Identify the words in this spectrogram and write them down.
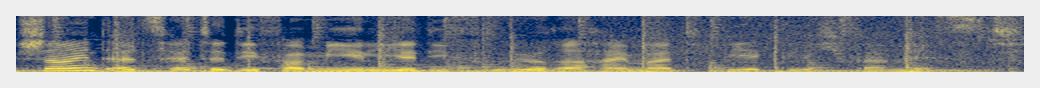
Scheint, als hätte die Familie die frühere Heimat wirklich vermisst.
